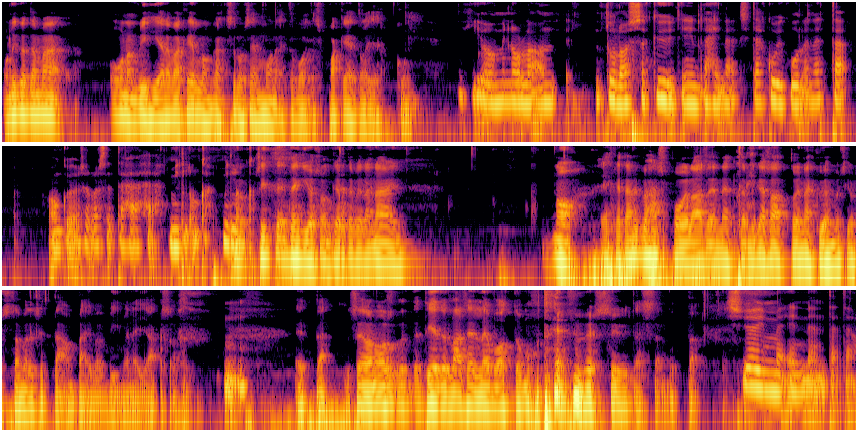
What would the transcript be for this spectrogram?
Oliko tämä Oonan vihjelevä kellonkatselu semmoinen, että voitaisiin paketoida? Kun... Joo, minulla on tulossa kyyti, niin lähinnä sitä kuikuulen, että onko jo sellaista tähän, hä, milloinka, milloinka. No, sitten etenkin, jos on kerta vielä näin, no, ehkä tämä nyt vähän spoilaa sen, että mikä saattoi näkyä myös jossain välissä, että tämä on päivän viimeinen jakso. Mm. Että se on tietynlaisen levottomuuteen myös syy tässä. Mutta Syöimme ennen tätä.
